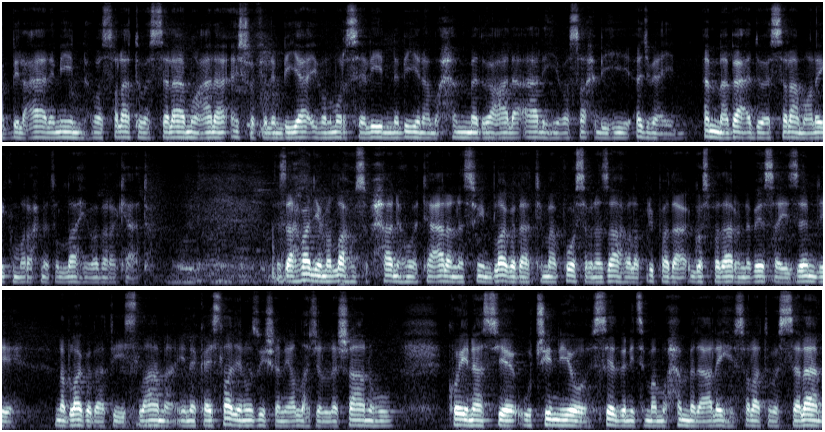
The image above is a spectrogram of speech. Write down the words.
رب العالمين والصلاة والسلام على أشرف الأنبياء والمرسلين نبينا محمد وعلى آله وصحبه أجمعين. أما بعد السلام عليكم ورحمة الله وبركاته. Zahvaljujem Allahu subhanahu wa ta'ala na svim blagodatima, posebna zahvala pripada gospodaru nebesa i zemlje na blagodati Islama i neka je slavljen uzvišeni Allah Đalešanuhu koji nas je učinio sljedbenicima Muhammeda alaihi salatu wassalam,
